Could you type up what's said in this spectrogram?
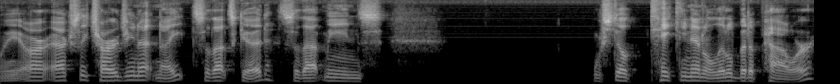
We are actually charging at night, so that's good. So that means we're still taking in a little bit of power.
